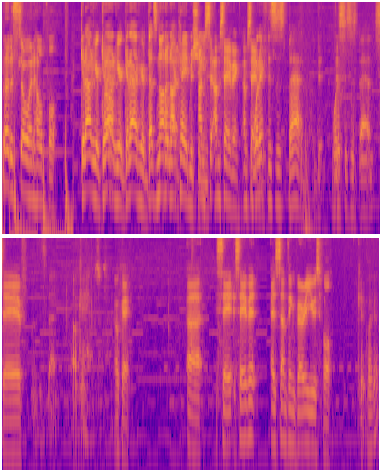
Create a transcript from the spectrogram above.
that is so unhelpful. Get out of here. Get out of here. Get out of here. That's not Hold an on. arcade machine. I'm, sa- I'm saving. I'm saving. what if this is bad? What this- if this is bad? Save. What if this is bad? Okay. Okay. Uh, sa- save it as something very useful. Okay. Click it.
